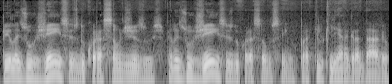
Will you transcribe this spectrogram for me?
pelas urgências do coração de Jesus, pelas urgências do coração do Senhor, por aquilo que lhe era agradável.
